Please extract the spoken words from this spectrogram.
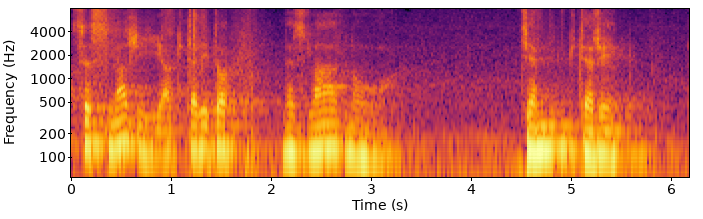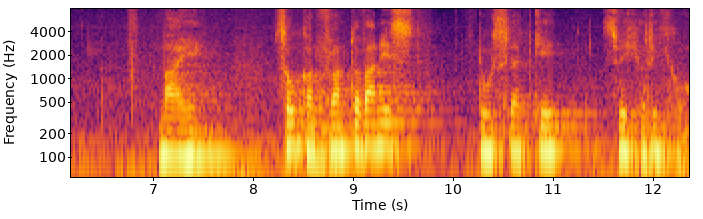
se snaží a kteří to nezvládnou. Těm, kteří mají, jsou konfrontovaní s důsledky svých hříchů.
